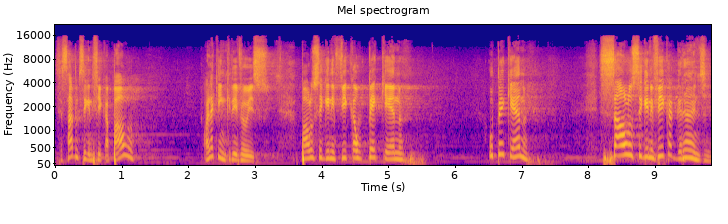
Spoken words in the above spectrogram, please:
Você sabe o que significa Paulo? Olha que incrível isso. Paulo significa o pequeno. O pequeno. Saulo significa grande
